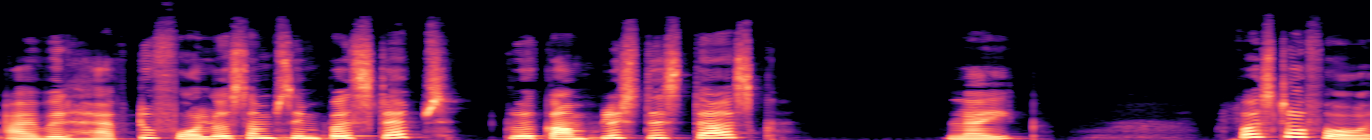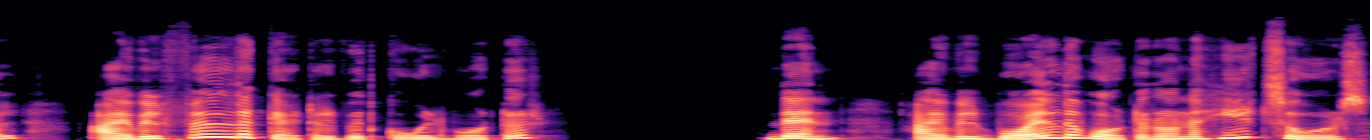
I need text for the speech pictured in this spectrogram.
I will have to follow some simple steps to accomplish this task. Like, first of all, I will fill the kettle with cold water. Then I will boil the water on a heat source.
